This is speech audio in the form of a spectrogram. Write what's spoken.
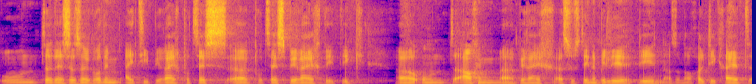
Und äh, der ist also gerade im IT-Bereich, Prozess, äh, Prozessbereich tätig äh, und auch im Bereich Sustainability, also Nachhaltigkeit.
